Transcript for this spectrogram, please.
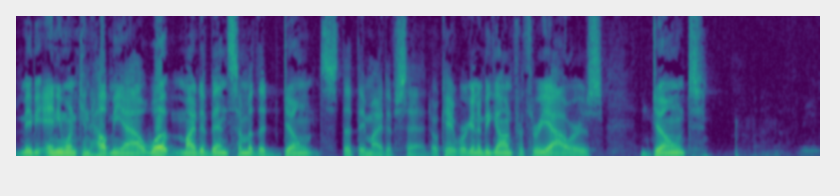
maybe anyone can help me out. What might have been some of the don'ts that they might have said? Okay, we're going to be gone for three hours. Don't leave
